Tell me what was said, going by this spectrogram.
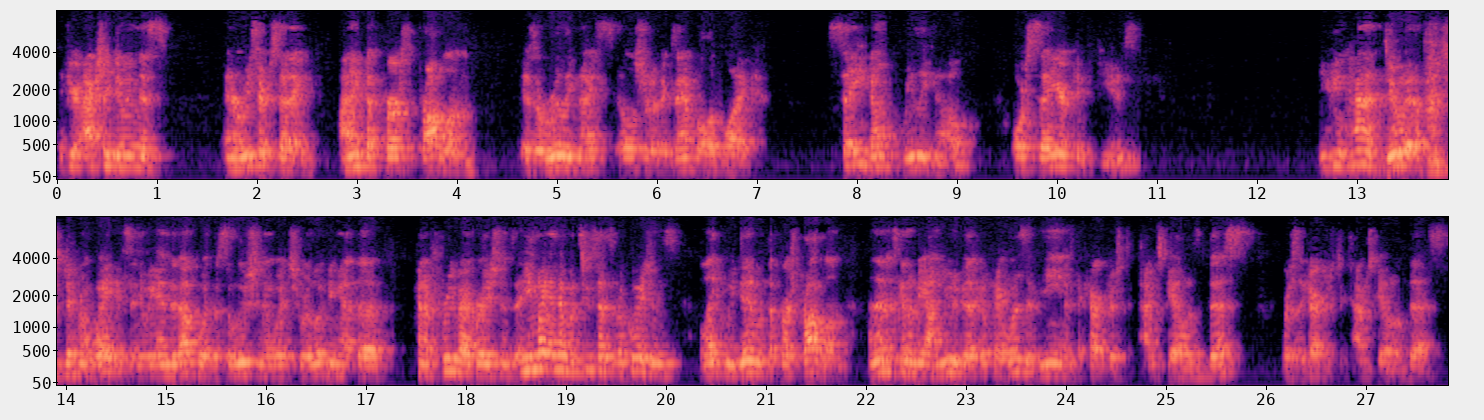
if you're actually doing this in a research setting, I think the first problem is a really nice illustrative example of like, say you don't really know, or say you're confused, you can kind of do it a bunch of different ways. And we ended up with a solution in which we're looking at the kind of free vibrations. And you might end up with two sets of equations like we did with the first problem. And then it's going to be on you to be like, okay, what does it mean if the characteristic time scale is this versus the characteristic time scale of this?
